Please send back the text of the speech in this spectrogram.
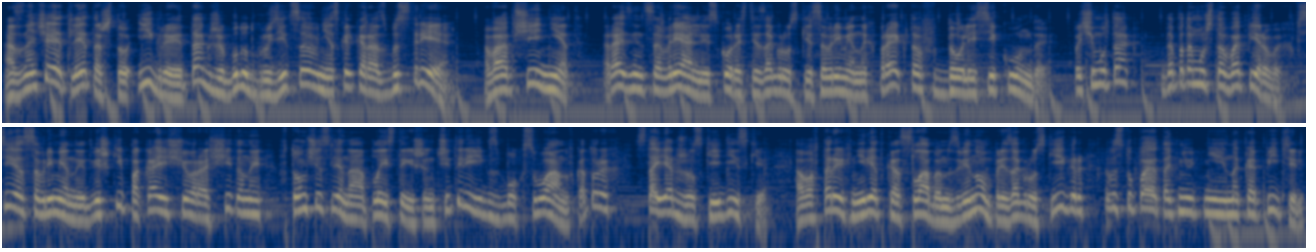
Означает ли это, что игры также будут грузиться в несколько раз быстрее? Вообще нет. Разница в реальной скорости загрузки современных проектов доли секунды. Почему так? Да потому что, во-первых, все современные движки пока еще рассчитаны в том числе на PlayStation 4 и Xbox One, в которых стоят жесткие диски. А во-вторых, нередко слабым звеном при загрузке игр выступают отнюдь не накопитель,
